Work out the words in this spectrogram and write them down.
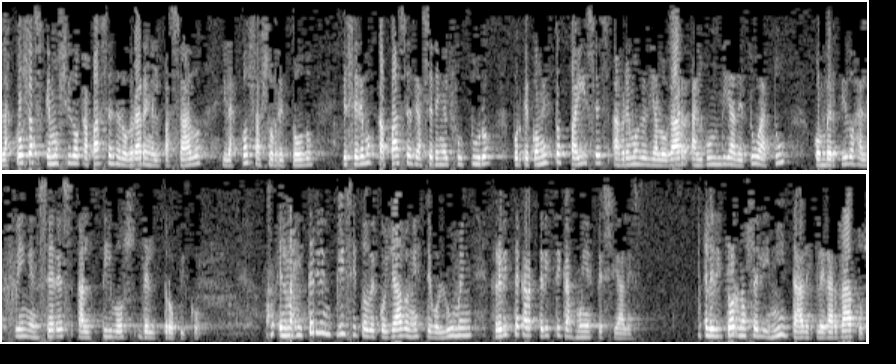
las cosas que hemos sido capaces de lograr en el pasado y las cosas, sobre todo, que seremos capaces de hacer en el futuro, porque con estos países habremos de dialogar algún día de tú a tú, convertidos al fin en seres altivos del trópico. El magisterio implícito de Collado en este volumen reviste características muy especiales. El editor no se limita a desplegar datos,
